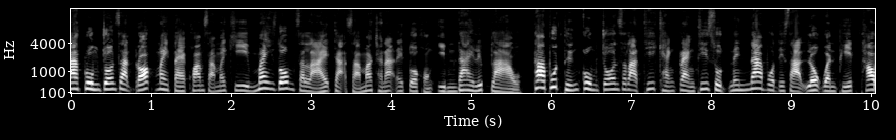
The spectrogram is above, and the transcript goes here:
หากกลุ่มโจรสัตว์ร็อกไม่แตกความสามัคคีไม่ล่มสลายจะสามารถชนะในตัวของอิมได้หรือเปล่า ถ้าพูดถึงกลุ่มโจรสลัดที่แข็งแกร่งที่สุดในหน้าประวัติศาสตร์โลกวันพีชเท่า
